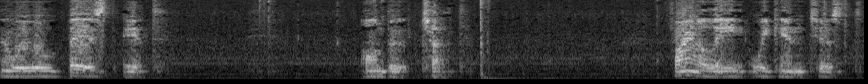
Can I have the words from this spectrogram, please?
and we will paste it on the chat. Finally, we can just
